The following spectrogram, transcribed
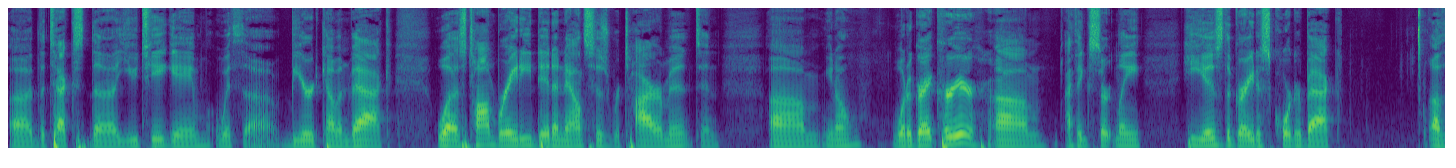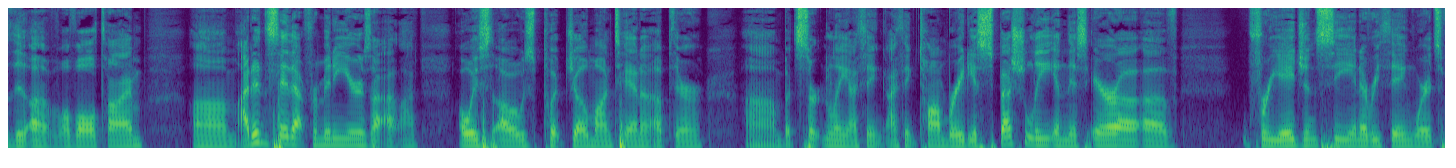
uh, the Tech the UT game with uh, Beard coming back. Was Tom Brady did announce his retirement, and um, you know what a great career. Um, I think certainly he is the greatest quarterback of the of, of all time. Um, I didn't say that for many years. I, I always always put Joe Montana up there, um, but certainly I think I think Tom Brady, especially in this era of free agency and everything, where it's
